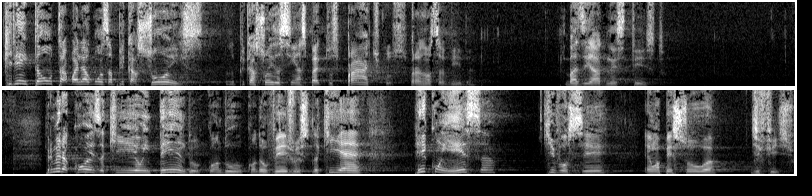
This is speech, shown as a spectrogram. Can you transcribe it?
queria então trabalhar algumas aplicações, aplicações assim, aspectos práticos para a nossa vida, baseado nesse texto. Primeira coisa que eu entendo quando, quando eu vejo isso daqui é Reconheça que você é uma pessoa difícil.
